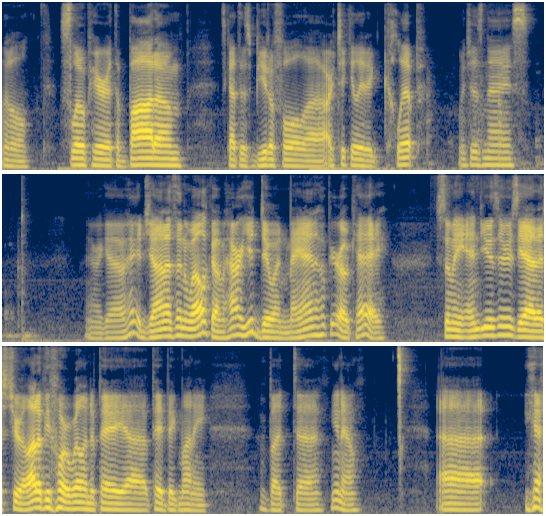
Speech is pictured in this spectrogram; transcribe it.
little slope here at the bottom. It's got this beautiful uh, articulated clip, which is nice. There we go. Hey, Jonathan, welcome. How are you doing, man? Hope you're okay. So many end users. Yeah, that's true. A lot of people are willing to pay uh, pay big money, but uh, you know, uh, yeah,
